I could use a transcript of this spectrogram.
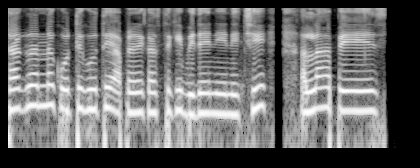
শাক রান্না করতে করতে আপনাদের কাছ থেকে বিদায় নিয়ে নিচ্ছি। আল্লাহ হাফেজ।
